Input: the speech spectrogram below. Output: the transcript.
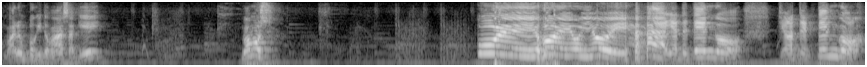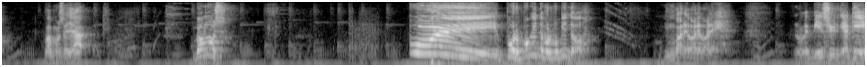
Vale, un poquito más aquí. ¡Vamos! ¡Uy! ¡Uy, uy, uy! ¡Ya te tengo! ¡Ya te tengo! Vamos allá. ¡Vamos! ¡Uy! Por poquito, por poquito. Vale, vale, vale. No me pienso ir de aquí.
